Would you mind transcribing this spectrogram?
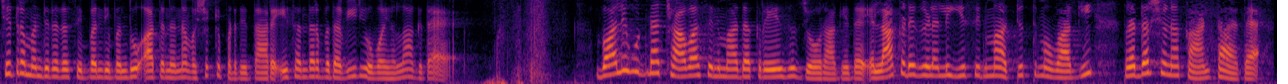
ಚಿತ್ರಮಂದಿರದ ಸಿಬ್ಬಂದಿ ಬಂದು ಆತನನ್ನ ವಶಕ್ಕೆ ಪಡೆದಿದ್ದಾರೆ. ಈ ಸಂದರ್ಭದ ವಿಡಿಯೋ ವೈರಲ್ ಆಗಿದೆ. ಬಾಲಿವುಡ್ನ ಚಾವಾ ಸಿನಿಮಾದ ಕ್ರೇಜ್ ಜೋರಾಗಿದೆ. ಎಲ್ಲಾ ಕಡೆಗಳಲ್ಲಿ ಈ ಸಿನಿಮಾ ಅತ್ಯುತ್ತಮವಾಗಿ ಪ್ರದರ್ಶನ ಕಾಣ್ತಾ ಇದೆ.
